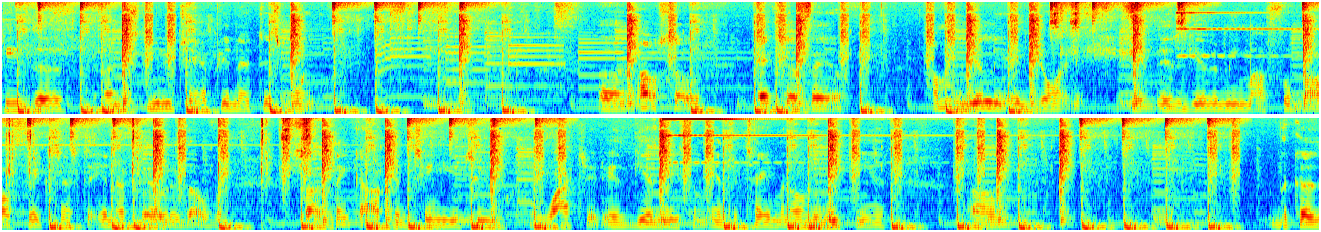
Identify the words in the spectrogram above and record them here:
he's the undisputed champion at this point. Uh, also, XFL. I'm really enjoying it. it. It's giving me my football fix since the NFL is over. So I think I'll continue to watch it. It gives me some entertainment on the weekend. Um, because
